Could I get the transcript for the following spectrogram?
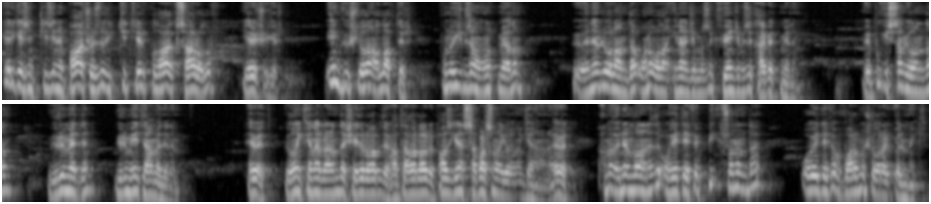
Herkesin dizinin bağı çözülür, titrer, kulağı sağır olur, yere çöker. En güçlü olan Allah'tır. Bunu hiçbir zaman unutmayalım. Ve önemli olan da ona olan inancımızı, güvencimizi kaybetmeyelim. Ve bu İslam yolundan yürümeden, yürümeye devam edelim. Evet, yolun kenarlarında şeyler olabilir, hatalar olabilir. Bazı gene saparsın o yolun kenarına. Evet. Ama önemli olan nedir? O hedefe bir sonunda o hedefe varmış olarak ölmek.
